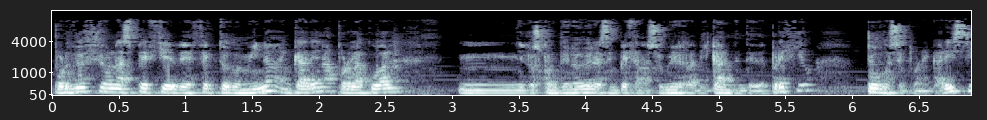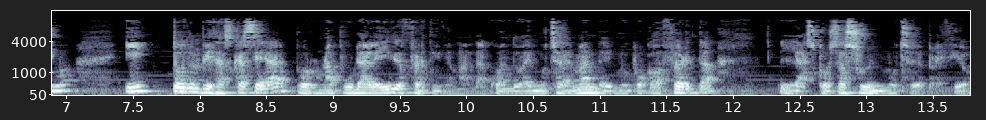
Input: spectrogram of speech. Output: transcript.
produce una especie de efecto dominó en cadena por la cual mm, los contenedores empiezan a subir radicalmente de precio, todo se pone carísimo y todo empieza a escasear por una pura ley de oferta y demanda. Cuando hay mucha demanda y muy poca oferta, las cosas suben mucho de precio.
